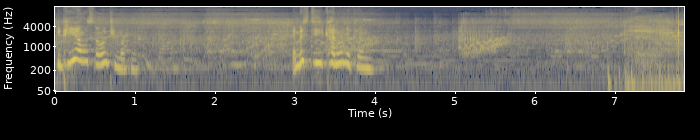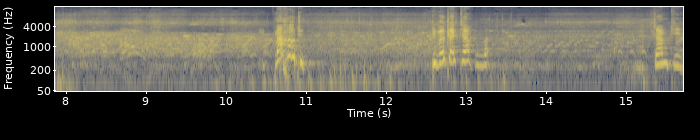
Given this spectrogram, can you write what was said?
Die Piper muss eine Ulti machen. Er müsste die Kanone können. Die wird gleich jumpen. Jump die.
